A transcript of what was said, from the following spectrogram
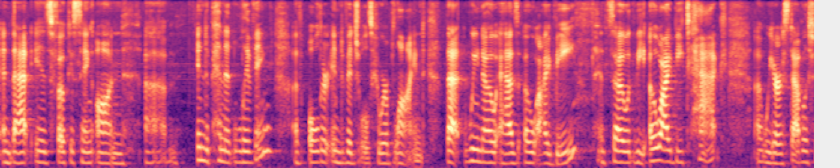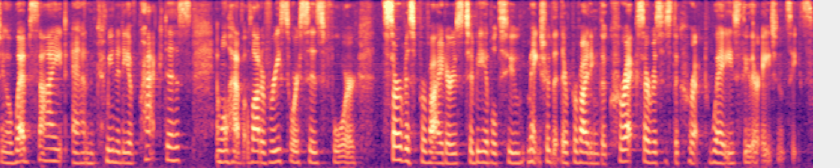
And that is focusing on um, independent living of older individuals who are blind that we know as OIB. And so the OIB TAC uh, we are establishing a website and community of practice, and we'll have a lot of resources for service providers to be able to make sure that they're providing the correct services the correct ways through their agencies.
